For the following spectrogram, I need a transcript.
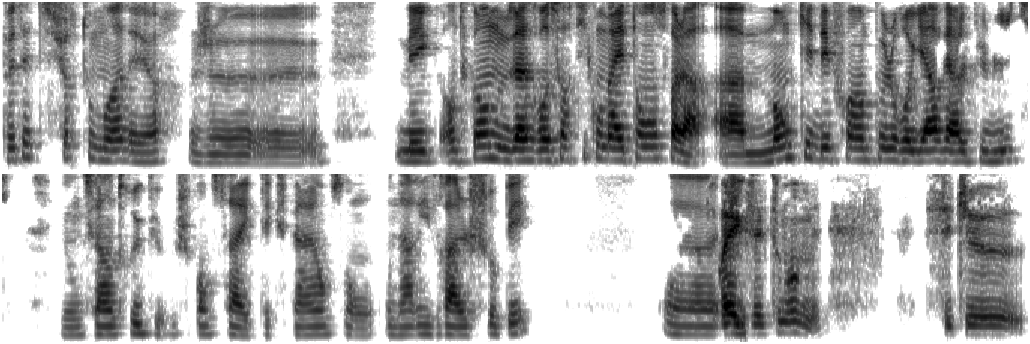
peut-être surtout moi d'ailleurs, je mais en tout cas, on nous a ressorti qu'on avait tendance, voilà, à manquer des fois un peu le regard vers le public. Donc c'est un truc, je pense ça avec l'expérience, on on arrivera à le choper. Heu Ouais, et exactement, mais c'est que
